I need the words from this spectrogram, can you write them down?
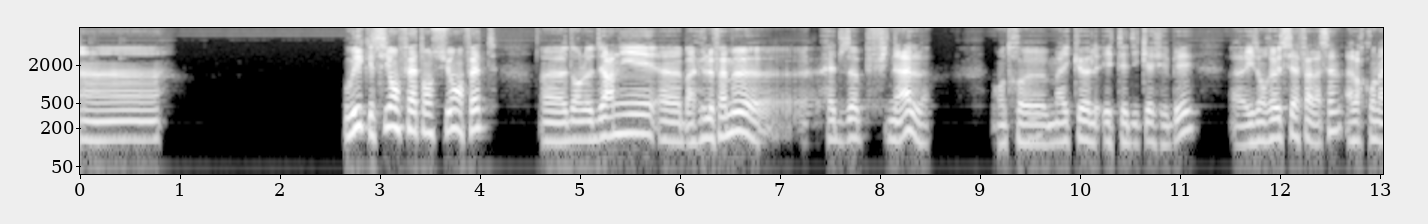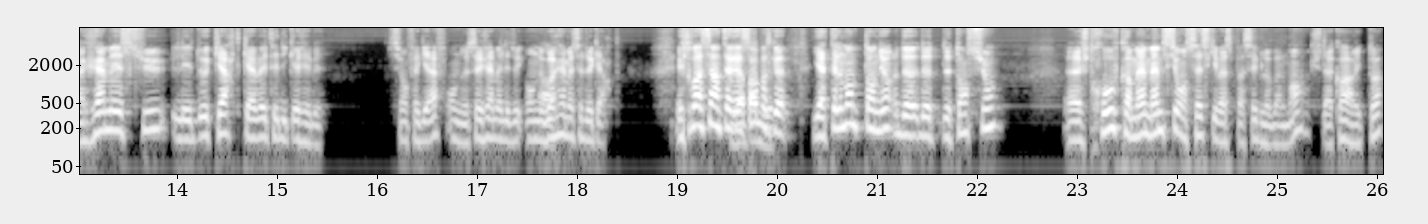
Euh, Oui, que si on fait attention, en fait, euh, dans le dernier, euh, bah, le fameux heads up final entre euh, Michael et Teddy KGB, ils ont réussi à faire la scène alors qu'on n'a jamais su les deux cartes qu'avait Teddy KGB. Si on fait gaffe, on ne sait jamais les deux- on ne Ah. voit jamais ces deux cartes. Et je trouve assez intéressant parce qu'il y a tellement de, de- de tension, euh, je trouve quand même, même si on sait ce qui va se passer globalement, je suis d'accord avec toi,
